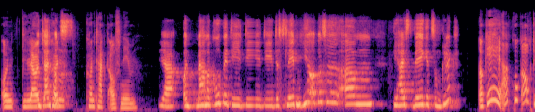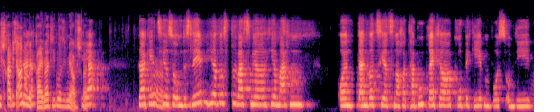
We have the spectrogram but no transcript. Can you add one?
und die Leute und können Kontakt aufnehmen. Ja, und wir haben eine Gruppe, die, die, die das Leben hier ein bisschen, ähm, die heißt Wege zum Glück. Okay, ach, guck auch, die schreibe ich auch noch mit rein. Die muss ich mir aufschreiben. Ja, da geht's ah. hier so um das Leben hier ein bisschen, was wir hier machen. Und dann wird's jetzt noch eine Tabubrecher-Gruppe geben, wo es um die,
